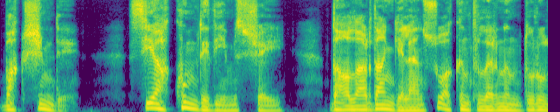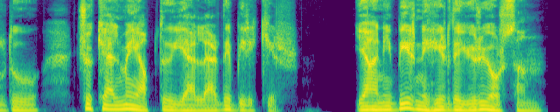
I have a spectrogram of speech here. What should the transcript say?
Bak şimdi, siyah kum dediğimiz şey, dağlardan gelen su akıntılarının durulduğu, çökelme yaptığı yerlerde birikir. Yani bir nehirde yürüyorsan,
